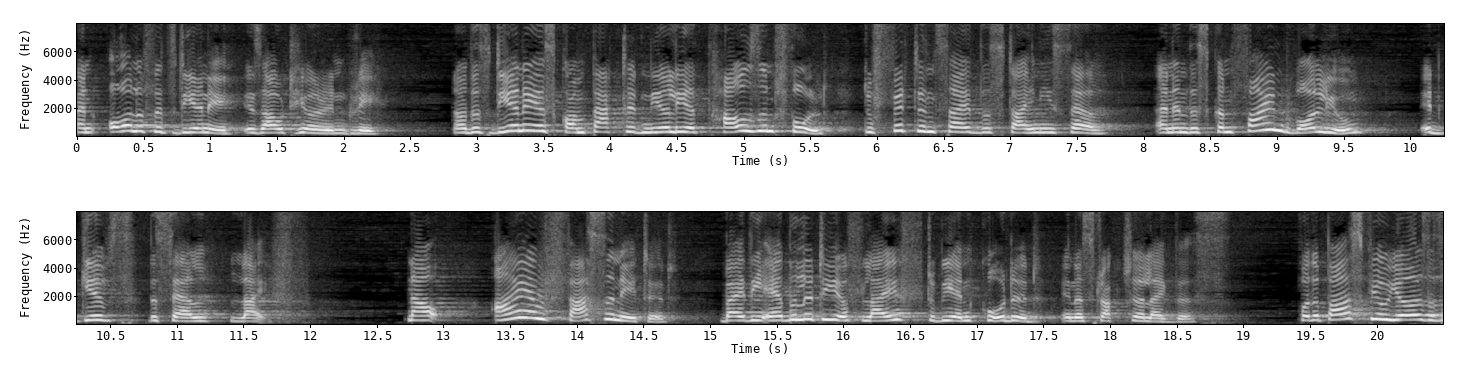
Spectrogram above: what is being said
and all of its DNA is out here in gray. Now, this DNA is compacted nearly a thousandfold to fit inside this tiny cell, and in this confined volume, it gives the cell life. Now, I am fascinated by the ability of life to be encoded in a structure like this. For the past few years, as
